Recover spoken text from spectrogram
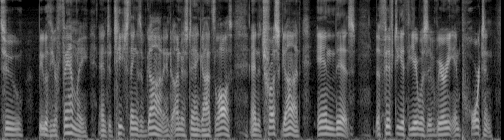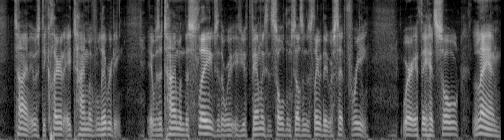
to be with your family and to teach things of God and to understand God's laws and to trust God in this. The 50th year was a very important time. It was declared a time of liberty. It was a time when the slaves, if your families had sold themselves into slavery, they were set free. Where if they had sold land,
